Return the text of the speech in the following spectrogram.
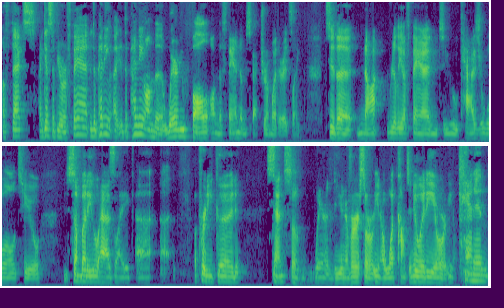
affects i guess if you're a fan depending uh, depending on the where you fall on the fandom spectrum whether it's like to the not really a fan to casual to somebody who has like uh, a pretty good sense of where the universe or you know what continuity or you know canon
